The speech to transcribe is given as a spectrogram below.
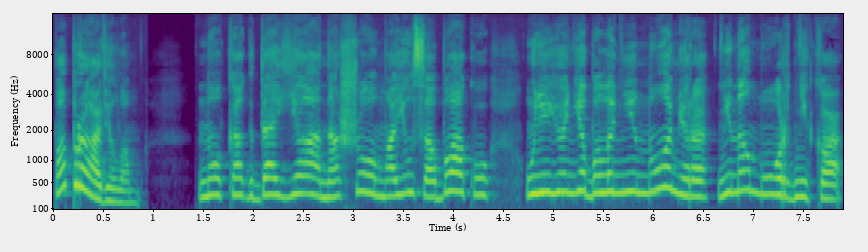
по правилам. Но когда я нашел мою собаку, у нее не было ни номера, ни намордника.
